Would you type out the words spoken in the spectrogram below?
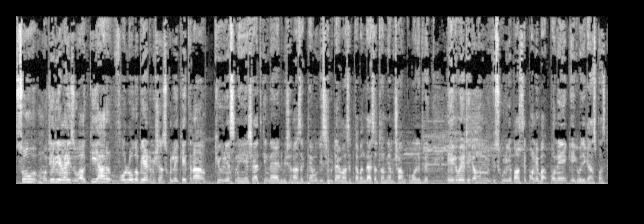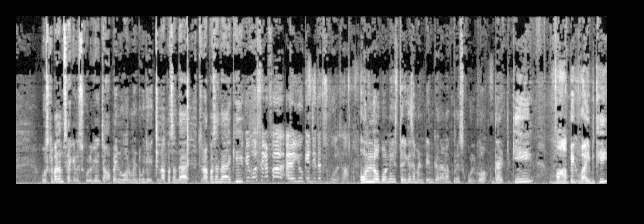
सो so, मुझे रियलाइज़ हुआ कि यार वो लोग अभी एडमिशन्स को लेके इतना क्यूरियस नहीं है। शायद कि नए एडमिशन आ सकते हैं वो किसी भी टाइम आ सकता है। बंदा ऐसा थोड़ा नहीं हम शाम को पहुँच रहे थे एक बजे ठीक हम उन स्कूल के पास से पौने पौने एक, एक बजे के आसपास। उसके बाद हम सेकंड स्कूल गए जहाँ पे इन्वायरमेंट मुझे इतना पसंद आया इतना पसंद आया कि क्योंकि वो सिर्फ़ यूकेजी तक स्कूल था। उन लोगों ने इस तरीके से मेंटेन करा ना पूरे स्कूल को दैट कि वहाँ पे एक वाइब थी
